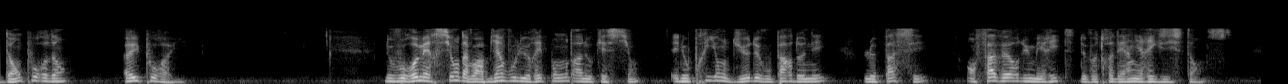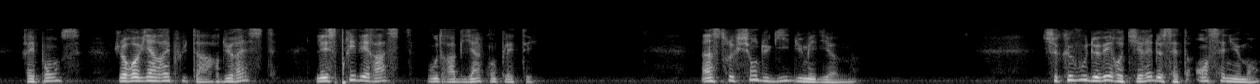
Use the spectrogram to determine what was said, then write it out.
dent pour dent, œil pour œil. Nous vous remercions d'avoir bien voulu répondre à nos questions et nous prions Dieu de vous pardonner le passé en faveur du mérite de votre dernière existence. Réponse Je reviendrai plus tard. Du reste, l'esprit d'Éraste voudra bien compléter. Instruction du guide du médium. Ce que vous devez retirer de cet enseignement,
